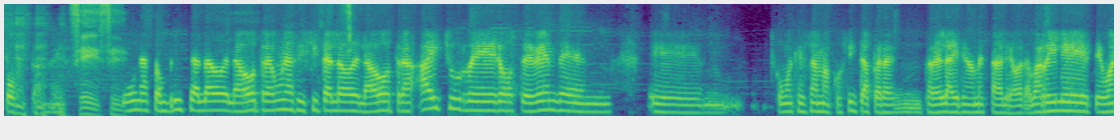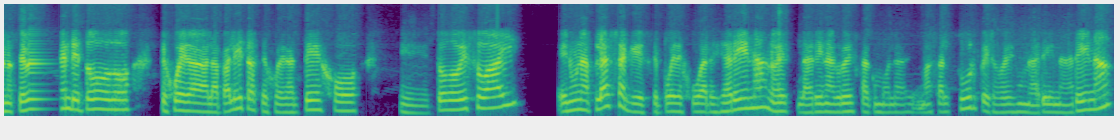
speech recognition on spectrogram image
posta. es Sí, sí. una sombrilla al lado de la otra, una sillita al lado de la otra, hay churreros, se venden, eh, ¿cómo es que se llama? Cositas para, el- para el aire, no me sale ahora, barrilete, bueno, se vende todo, se juega a la paleta, se juega al tejo, eh, todo eso hay en una playa que se puede jugar desde arena, no es la arena gruesa como la de más al sur, pero es una arena, arena.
